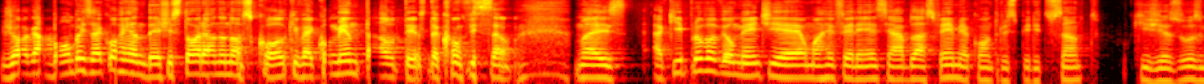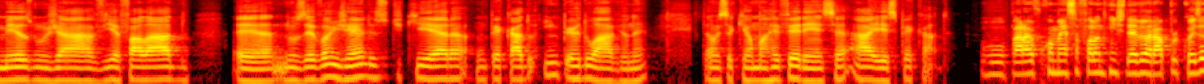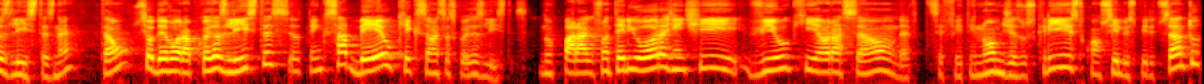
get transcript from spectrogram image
joga a bomba e sai correndo, deixa estourar no nosso colo que vai comentar o texto da confissão. Mas aqui provavelmente é uma referência à blasfêmia contra o Espírito Santo, que Jesus mesmo já havia falado é, nos evangelhos de que era um pecado imperdoável, né? Então isso aqui é uma referência a esse pecado. O parágrafo começa falando que a gente deve orar por coisas listas, né? Então, se eu devo orar por coisas listas, eu tenho que saber o que, que são essas coisas listas. No parágrafo anterior, a gente viu que a oração deve ser feita em nome de Jesus Cristo, com auxílio do Espírito Santo,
